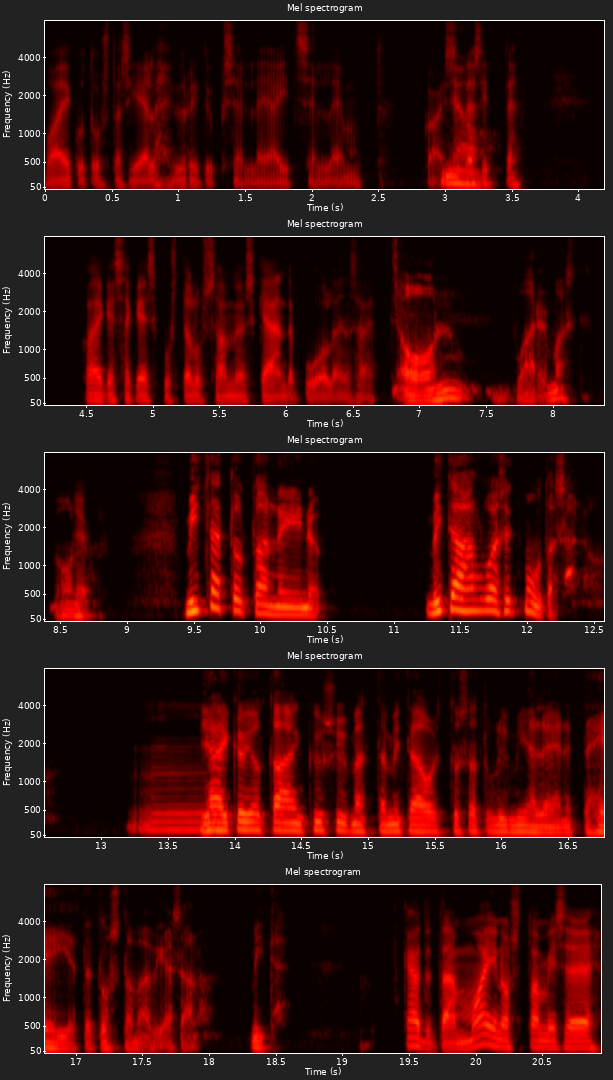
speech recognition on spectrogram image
vaikutusta siellä yritykselle ja itselleen, mutta kai sitä Joo. sitten kaikessa keskustelussa on myös kääntöpuolensa. Että, On, varmasti on. Jep. Mitä, tota niin, mitä haluaisit muuta sanoa? mm, Jäikö jotain kysymättä, mitä olisi tuossa tuli mieleen, että hei, että tosta mä vielä sanon. Mitä? käytetään mainostamiseen.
